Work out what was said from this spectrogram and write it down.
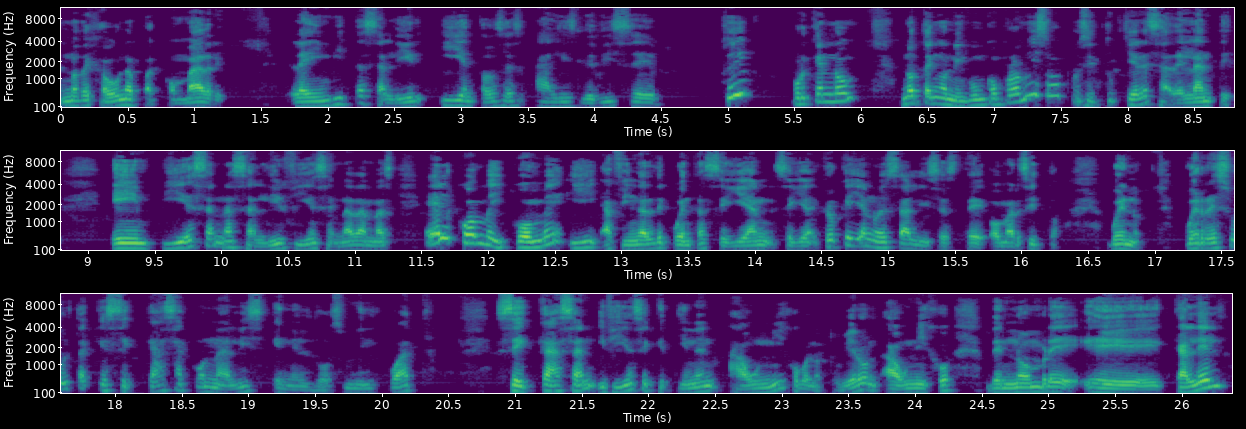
no dejaba una pa' comadre. La invita a salir y entonces Alice le dice, sí, ¿Por qué no? No tengo ningún compromiso, pues si tú quieres, adelante. empiezan a salir, fíjense nada más. Él come y come y a final de cuentas seguían, seguían, creo que ya no es Alice, este Omarcito. Bueno, pues resulta que se casa con Alice en el 2004 se casan y fíjense que tienen a un hijo, bueno, tuvieron a un hijo de nombre eh, Kalel,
